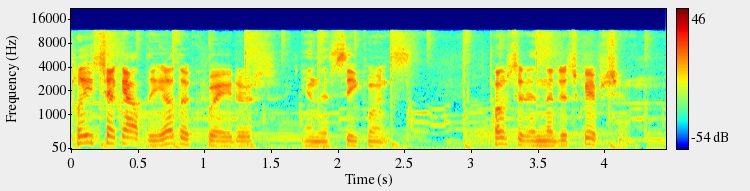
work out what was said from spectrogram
Please check out the other creators in this sequence posted in the description.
